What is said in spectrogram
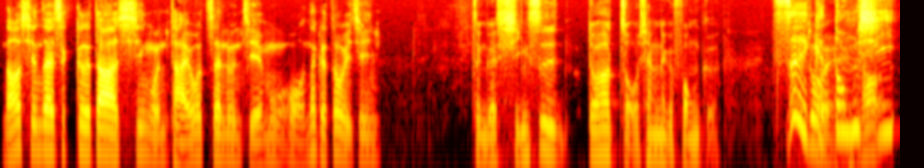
然后现在是各大新闻台或政论节目，哦，那个都已经整个形式都要走向那个风格。这个东西，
